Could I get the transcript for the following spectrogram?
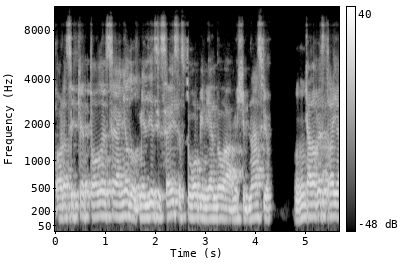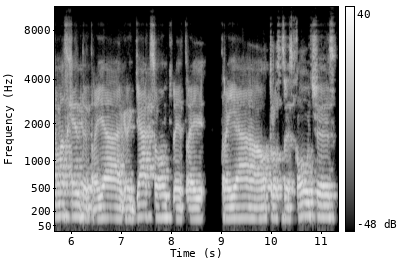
ahora sí que todo ese año 2016 estuvo viniendo a mi gimnasio. Cada vez traía más gente, traía a Greg Jackson, traía, traía otros tres coaches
